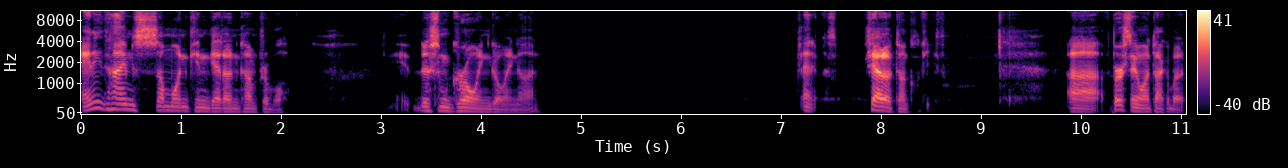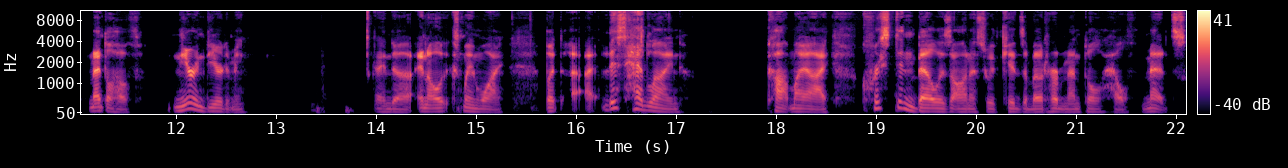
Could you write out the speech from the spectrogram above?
anytime someone can get uncomfortable, eh, there's some growing going on. Anyways, shout out to Uncle Keith. Uh, first thing I want to talk about mental health, near and dear to me, and uh, and I'll explain why. But uh, this headline caught my eye. Kristen Bell is honest with kids about her mental health meds.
